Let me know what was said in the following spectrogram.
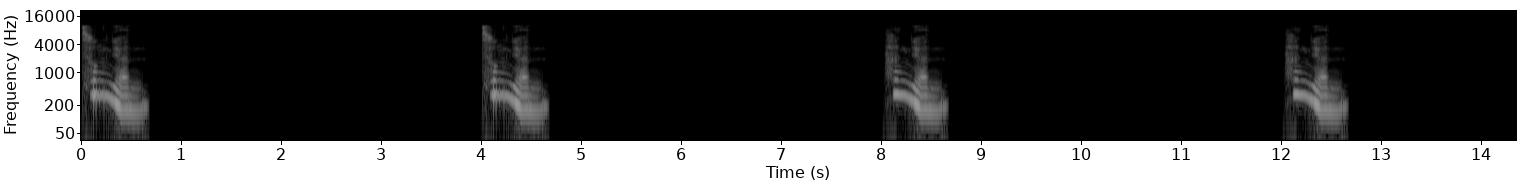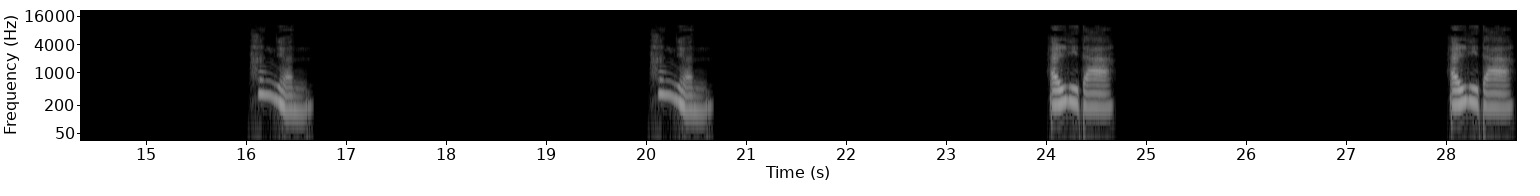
청년 청년 학년 학년. 학년. 학년. 알리다. 알리다.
